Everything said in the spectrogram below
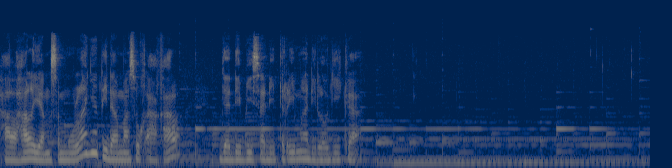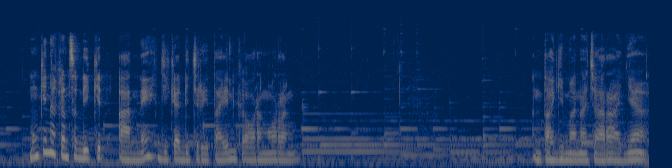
hal-hal yang semulanya tidak masuk akal jadi bisa diterima di logika. Mungkin akan sedikit aneh jika diceritain ke orang-orang. Entah gimana caranya,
